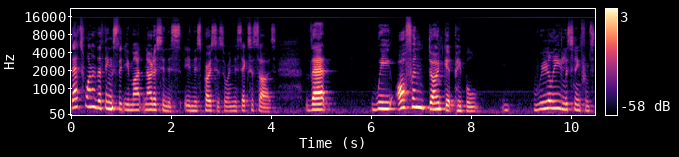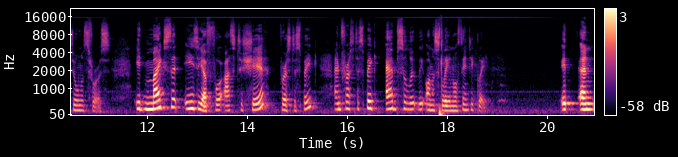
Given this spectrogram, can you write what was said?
that's one of the things that you might notice in this, in this process or in this exercise, that we often don't get people really listening from stillness for us. It makes it easier for us to share, for us to speak, and for us to speak absolutely honestly and authentically. It, and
